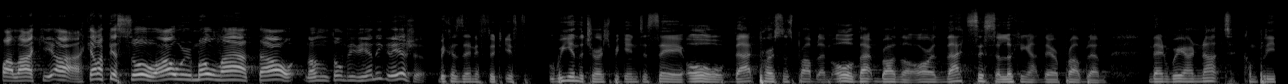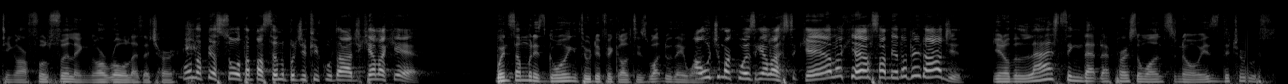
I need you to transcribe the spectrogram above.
falar que ah, aquela pessoa, ah, o irmão lá, tal, nós não estamos vivendo a igreja. Because then, if the, if we in the church begin to say, "Oh, that person's problem," "Oh, that brother or that sister looking at their problem," then we are not completing or fulfilling our role as a church. Quando a pessoa está passando por dificuldade, o que ela quer? When someone is going through difficulties, what do they A want? última coisa que ela quer, ela quer saber da verdade. You know, the last thing that that person wants to know is the truth.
